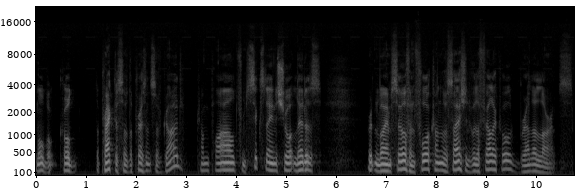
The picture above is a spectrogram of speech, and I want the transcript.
small book called The Practice of the Presence of God, compiled from 16 short letters written by himself and four conversations with a fellow called Brother Lawrence,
